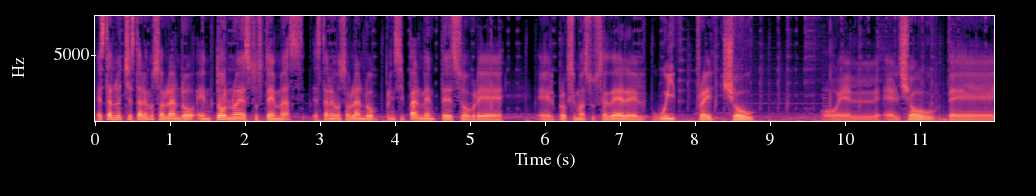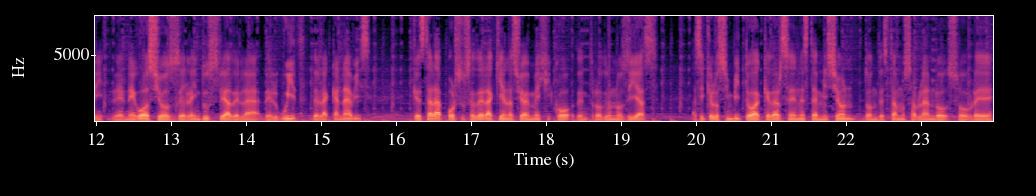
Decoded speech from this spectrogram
Esta noche estaremos hablando en torno a estos temas. Estaremos hablando principalmente sobre el próximo a suceder, el Weed Trade Show o el, el show de, de, negocios de la industria de la, del weed, de la cannabis, que estará por suceder aquí en la Ciudad de México dentro de unos días. Así que los invito a quedarse en esta emisión donde estamos hablando sobre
